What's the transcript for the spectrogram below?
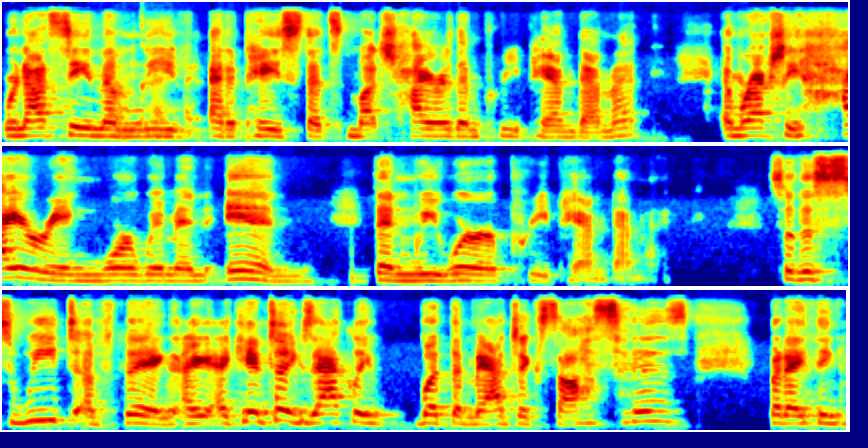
We're not seeing them okay. leave at a pace that's much higher than pre pandemic. And we're actually hiring more women in than we were pre pandemic. So the suite of things, I, I, can't tell exactly what the magic sauce is, but I think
